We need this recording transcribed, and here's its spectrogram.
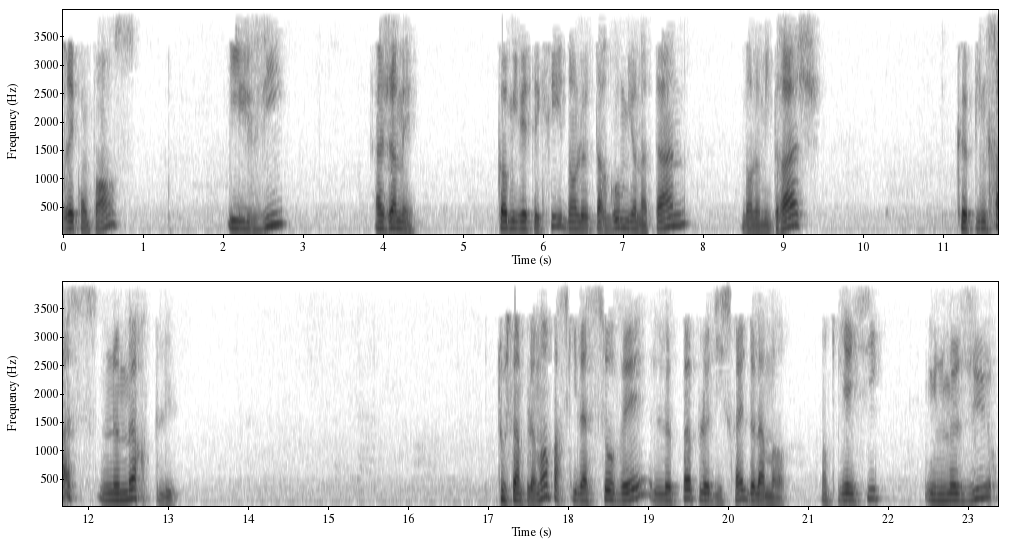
récompense, il vit à jamais, comme il est écrit dans le Targum Yonatan, dans le Midrash, que Pinchas ne meurt plus. Tout simplement parce qu'il a sauvé le peuple d'Israël de la mort. Donc il y a ici une mesure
